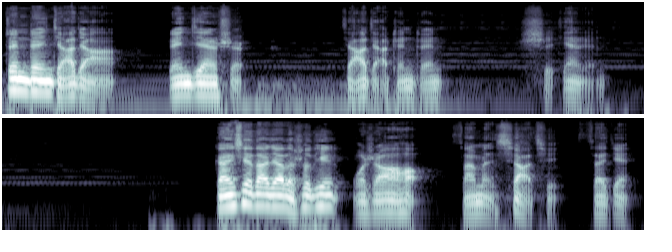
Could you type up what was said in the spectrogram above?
真真假假人间事，假假真真世间人。感谢大家的收听，我是阿浩，咱们下期再见。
